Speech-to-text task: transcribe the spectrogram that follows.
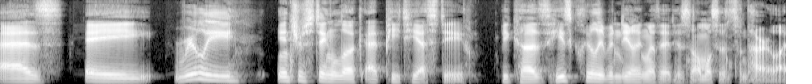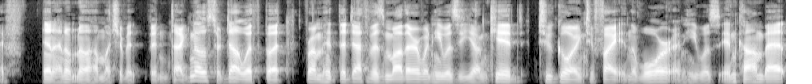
as a really interesting look at PTSD because he's clearly been dealing with it his almost his entire life. And I don't know how much of it been diagnosed or dealt with, but from the death of his mother when he was a young kid to going to fight in the war and he was in combat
